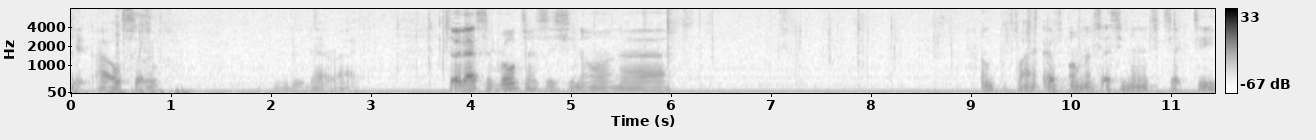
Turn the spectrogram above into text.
Shit, I also didn't do that right. So that's the role transition on uh on confine of on a SE manage exec T.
